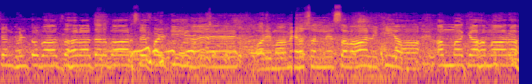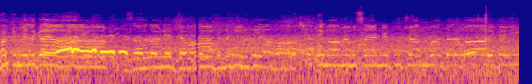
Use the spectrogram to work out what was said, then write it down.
چند گھنٹوں بعد زہرا دربار سے پلٹی ہے، اور امام حسن نے سوال کیا، اماں کیا ہمارا حق مل گیا؟ زہرا نے جواب نہیں دیا۔ امام حسین نے پوچھا، اماں دربار گئی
